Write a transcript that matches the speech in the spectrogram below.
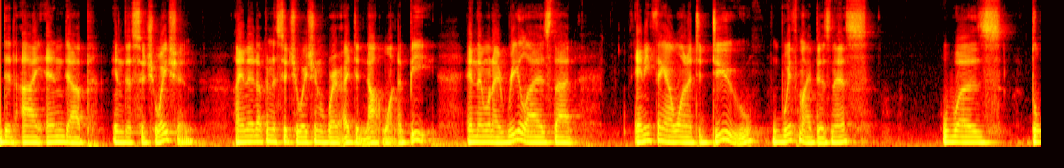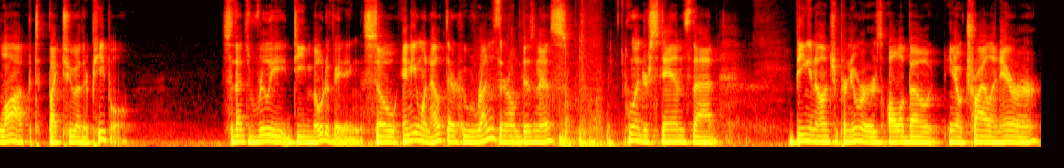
did I end up in this situation? I ended up in a situation where I did not want to be. And then when I realized that anything I wanted to do with my business was blocked by two other people. So that's really demotivating. So, anyone out there who runs their own business, who understands that being an entrepreneur is all about, you know, trial and error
